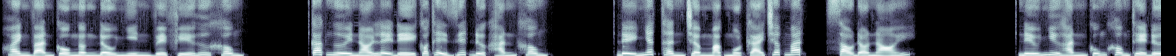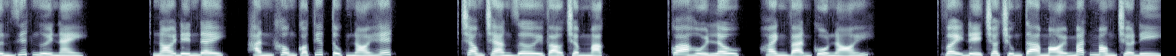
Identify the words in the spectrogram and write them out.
Hoành vạn cổ ngẩng đầu nhìn về phía hư không. Các ngươi nói lệ đế có thể giết được hắn không? Đệ nhất thần trầm mặc một cái chớp mắt, sau đó nói. Nếu như hắn cũng không thể đơn giết người này. Nói đến đây, hắn không có tiếp tục nói hết. Trong chàng rơi vào trầm mặc. Qua hồi lâu, hoành vạn cổ nói. Vậy để cho chúng ta mỏi mắt mong chờ đi.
